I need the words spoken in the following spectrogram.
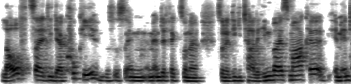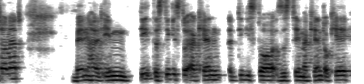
Laufzeit, die der Cookie, das ist im, im Endeffekt so eine, so eine digitale Hinweismarke im Internet, wenn halt eben das Digistore-System Digistore erkennt, okay,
